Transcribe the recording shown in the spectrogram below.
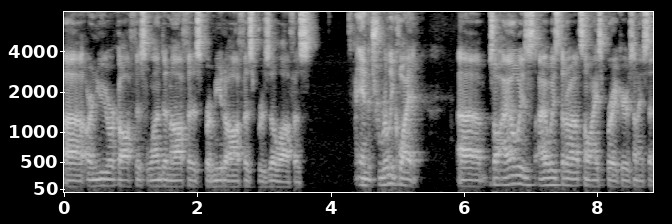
uh, our New York office, London office, Bermuda office, Brazil office, and it's really quiet. Uh, so I always, I always throw out some icebreakers, and I said,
